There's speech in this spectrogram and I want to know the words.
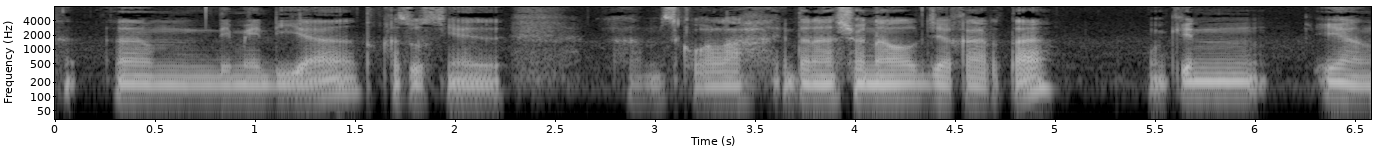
um, di media kasusnya um, sekolah internasional Jakarta. Mungkin yang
